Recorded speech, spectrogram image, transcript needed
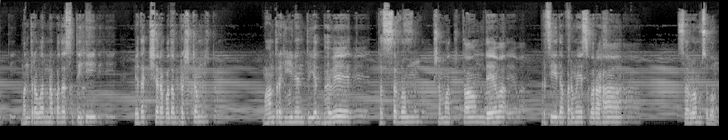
मन्त्रवर्णपदस्तुतिः यदक्षरपदभ्रष्टं मान्त्रहीनं तु यद्भवेत् तत्सर्वं क्षमतां देव प्रसीद परमेश्वरः। सर्वं शुभम्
